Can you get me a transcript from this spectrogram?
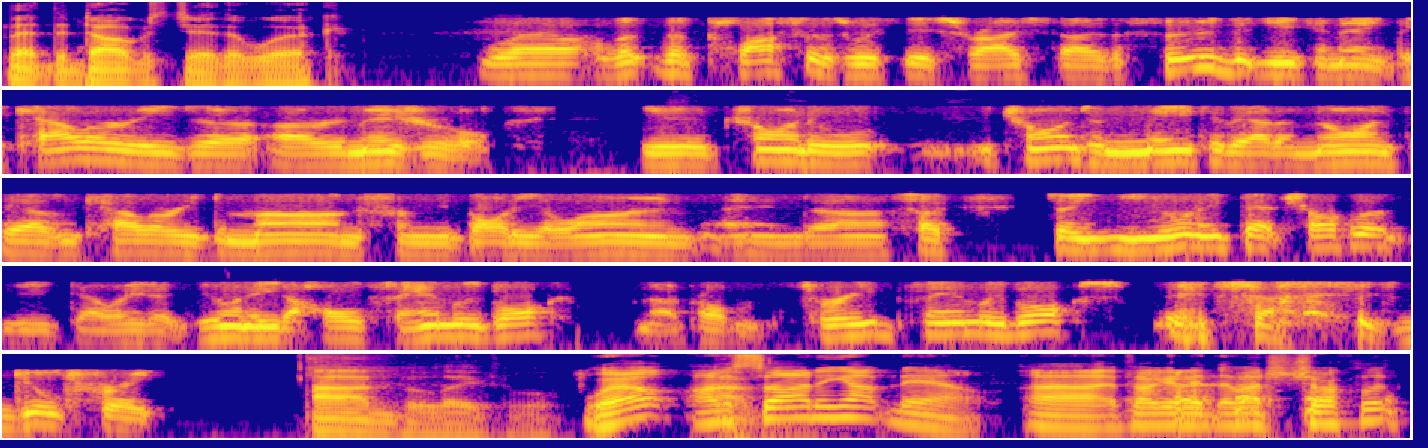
let the dogs do the work. Well, the, the pluses with this race, though, the food that you can eat, the calories are, are immeasurable. You're trying to you're trying to meet about a nine thousand calorie demand from your body alone, and uh, so so you want to eat that chocolate, you go eat it. You want to eat a whole family block, no problem. Three family blocks, it's uh, it's guilt free. Unbelievable. Well, I'm signing up now. Uh, if I can eat that much chocolate.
